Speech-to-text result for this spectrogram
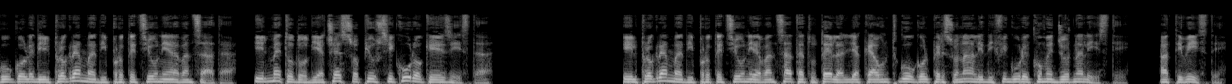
Google ed il programma di protezione avanzata, il metodo di accesso più sicuro che esista. Il programma di protezione avanzata tutela gli account Google personali di figure come giornalisti, attivisti,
